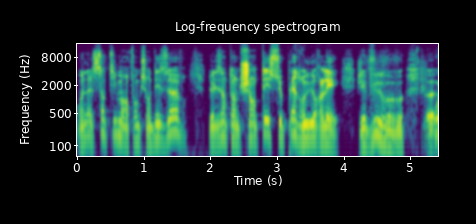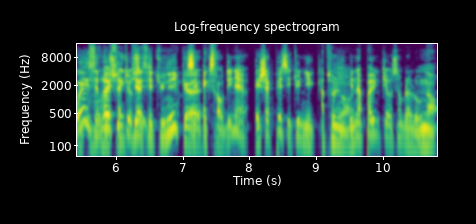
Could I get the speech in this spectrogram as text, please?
On a le sentiment, en fonction des œuvres, de les entendre chanter, se plaindre, hurler. J'ai vu vos, euh, Oui, c'est vrai, chaque pièce est, unique. C'est euh, extraordinaire. Et chaque pièce est unique. Absolument. Il n'y en a pas une qui ressemble à l'autre. Non,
